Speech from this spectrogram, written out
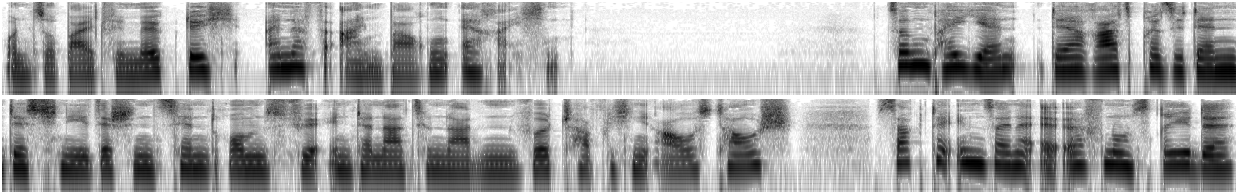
und so bald wie möglich eine Vereinbarung erreichen. Zheng Peiyan, der Ratspräsident des Chinesischen Zentrums für internationalen wirtschaftlichen Austausch, sagte in seiner Eröffnungsrede,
